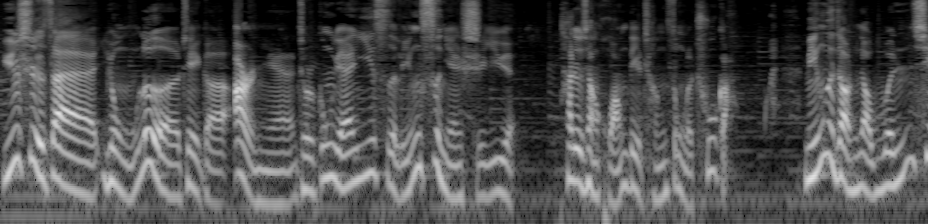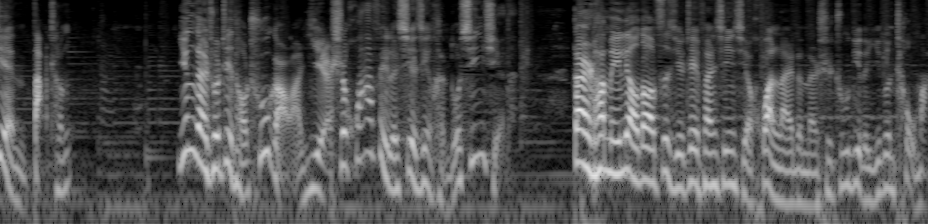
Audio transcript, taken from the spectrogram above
于是，在永乐这个二年，就是公元一四零四年十一月，他就向皇帝呈送了初稿，名字叫什么？叫《文献大成》。应该说，这套初稿啊，也是花费了谢晋很多心血的。但是他没料到，自己这番心血换来的呢，是朱棣的一顿臭骂。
